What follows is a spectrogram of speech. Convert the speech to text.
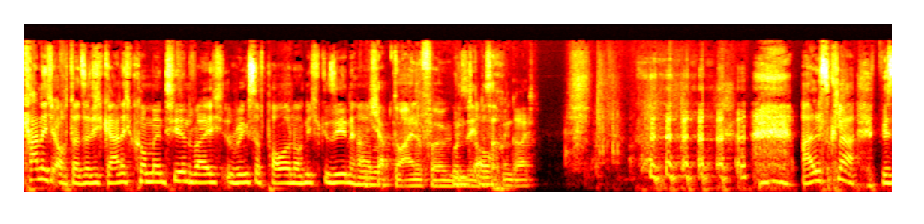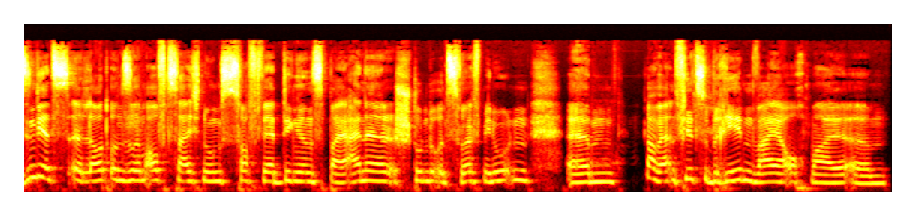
kann ich auch tatsächlich gar nicht kommentieren, weil ich Rings of Power noch nicht gesehen habe. Ich habe nur eine Folge gesehen, das hat mir gereicht. Alles klar. Wir sind jetzt äh, laut unserem Aufzeichnungssoftware-Dingens bei einer Stunde und zwölf Minuten. Ähm, ja, wir hatten viel zu bereden, war ja auch mal ähm,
